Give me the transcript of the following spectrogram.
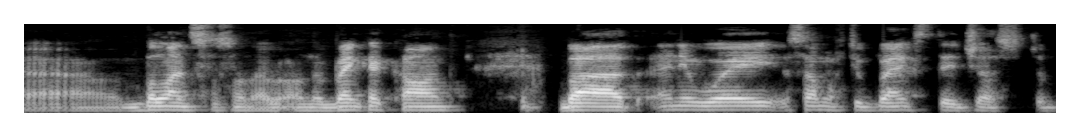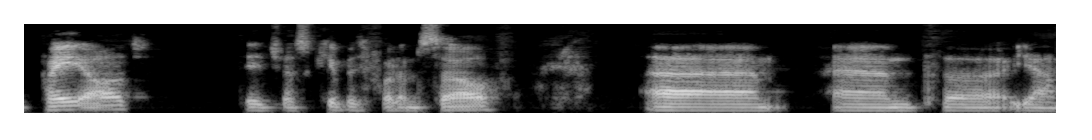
uh, balances on the, on the bank account. But anyway, some of the banks they just pay out, they just keep it for themselves. Um, and uh, yeah,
